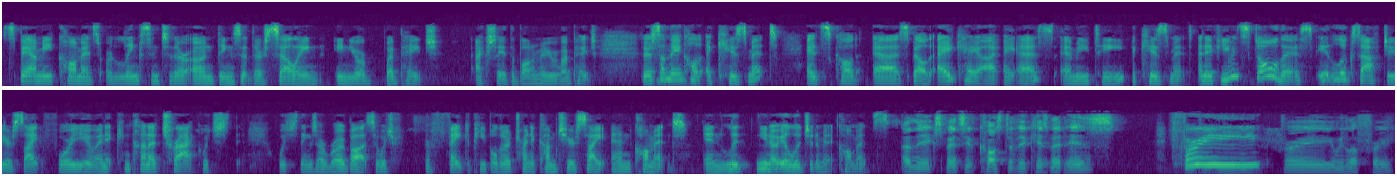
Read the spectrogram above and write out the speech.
spammy comments or links into their own things that they're selling in your web page actually at the bottom of your webpage. There's something called Akismet. It's called uh, spelled A K I S M E T, Akismet. And if you install this, it looks after your site for you, and it can kind of track which which things are robots or which are fake people that are trying to come to your site and comment and you know illegitimate comments. And the expensive cost of Akismet is free. Free. We love free.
